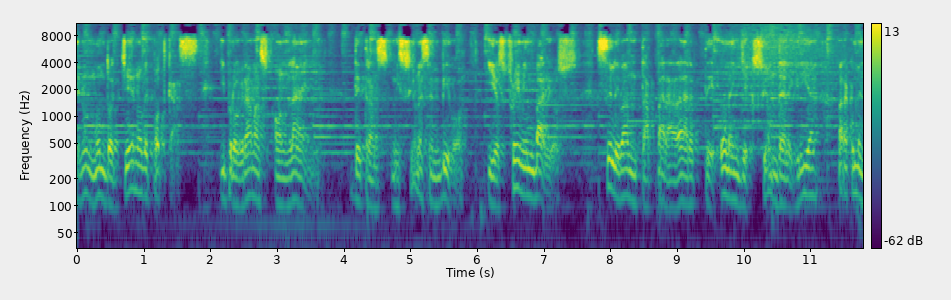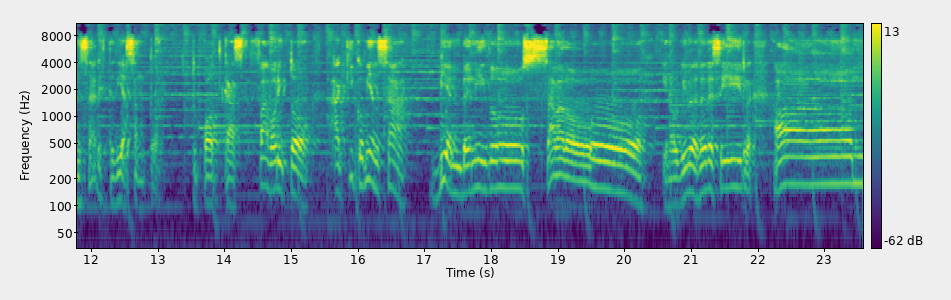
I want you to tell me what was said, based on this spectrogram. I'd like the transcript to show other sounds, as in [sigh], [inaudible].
en un mundo lleno de podcasts y programas online, de transmisiones en vivo y streaming varios, se levanta para darte una inyección de alegría para comenzar este día santo. Tu podcast favorito, aquí comienza. Bienvenidos sábado. Y no olvides de decir Amela.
